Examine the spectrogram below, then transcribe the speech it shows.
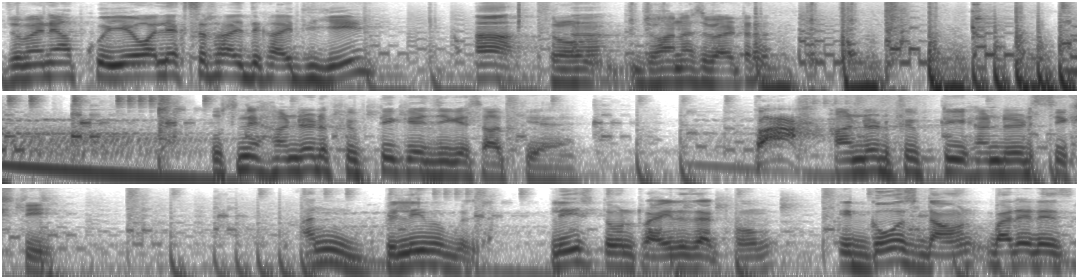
जो मैंने आपको ये वाली एक्सरसाइज दिखाई थी ये। हाँ। तो जोहानस बैटर उसने 150 केजी के साथ किया है 150 160 unbelievable. Please don't try this at home. It goes down, but it is,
